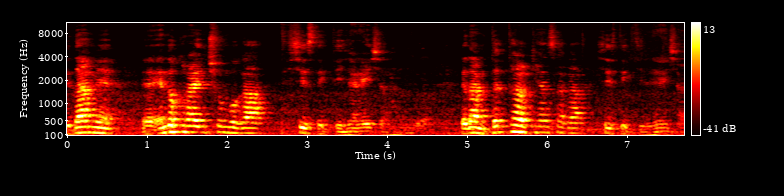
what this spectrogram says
그 다음에 엔도크라인 튜머가 시스틱 디제네이션 하는 거. 그 다음에 덕탈 캔서가 시스틱 디제네이션.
